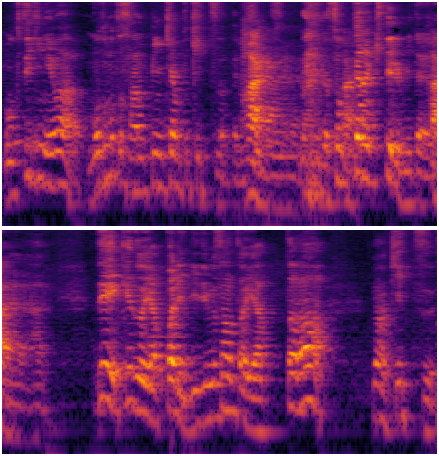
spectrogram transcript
僕的にはもともと三品キャンプキッズだったりするんですよ、はいはいはいなんかそっから来てるみたいな、はいはいはいでけどやっぱりリディムサンタやったらまあキッズ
